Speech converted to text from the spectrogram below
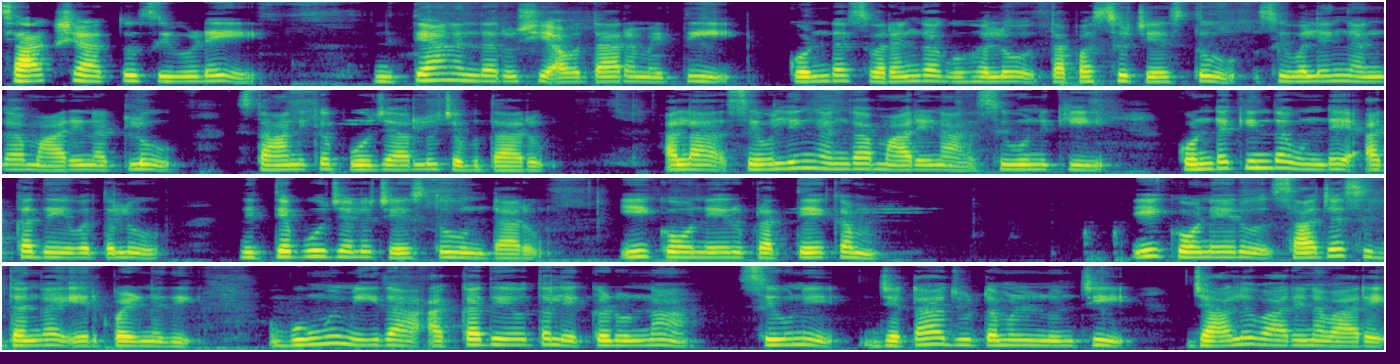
సాక్షాత్తు శివుడే నిత్యానంద ఋషి అవతారం ఎత్తి కొండ స్వరంగ గుహలో తపస్సు చేస్తూ శివలింగంగా మారినట్లు స్థానిక పూజారులు చెబుతారు. అలా శివలింగంగా మారిన శివునికి కొండ కింద ఉండే అక్క దేవతలు నిత్య పూజలు చేస్తూ ఉంటారు. ఈ కోనేరు ప్రత్యేకం ఈ కోనేరు సహజ సిద్ధంగా ఏర్పడినది. భూమి మీద అక్క దేవతలు ఎక్కడున్నా శివుని జటాజుటముల నుంచి జాలువారిన వారే.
